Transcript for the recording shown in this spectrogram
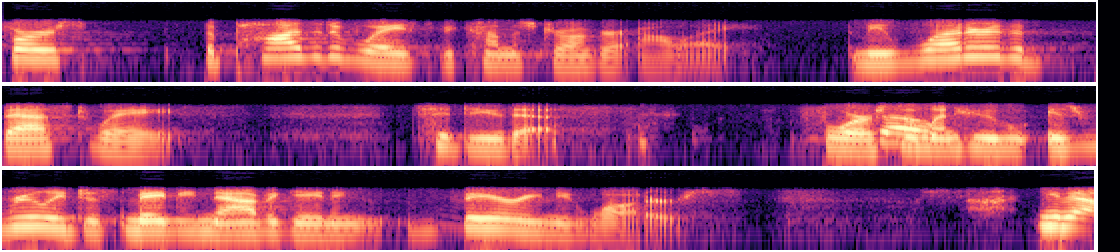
first the positive ways to become a stronger ally i mean what are the best ways to do this for So- someone who is really just maybe navigating very new waters You know,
